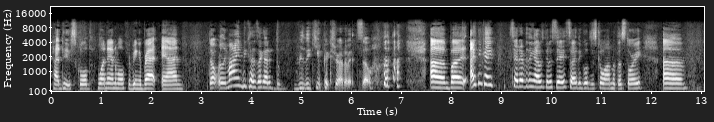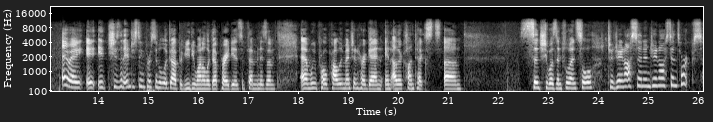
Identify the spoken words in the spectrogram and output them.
had to scold one animal for being a brat and don't really mind because I got a really cute picture out of it. So, um, but I think I said everything I was gonna say, so I think we'll just go on with the story. Um, anyway, it, it, she's an interesting person to look up if you do want to look up her ideas of feminism, and we will probably mention her again in other contexts. Um, since she was influential to Jane Austen and Jane Austen's works.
